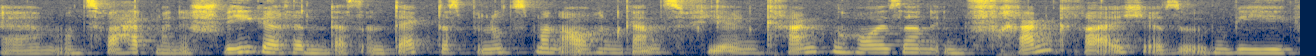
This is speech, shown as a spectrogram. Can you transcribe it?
Ähm, und zwar hat meine Schwägerin das entdeckt. Das benutzt man auch in ganz vielen Krankenhäusern in Frankreich. Also irgendwie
